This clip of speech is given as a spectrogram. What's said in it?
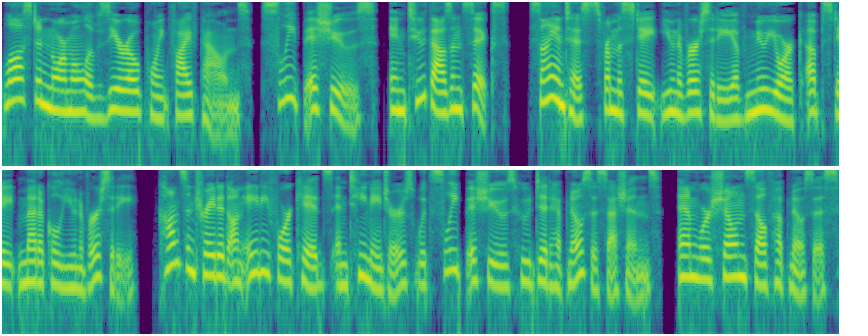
lost a normal of 0.5 pounds. Sleep issues. In 2006, Scientists from the State University of New York Upstate Medical University concentrated on 84 kids and teenagers with sleep issues who did hypnosis sessions and were shown self-hypnosis.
